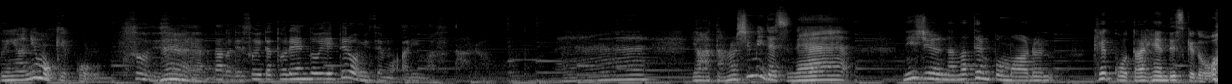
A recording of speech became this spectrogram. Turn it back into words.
分野にも結構そうですね。ね。なのでそういったトレンドを入れてるお店もあります。なるほどね。いや楽しみですね。27店舗もある結構大変ですけど。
